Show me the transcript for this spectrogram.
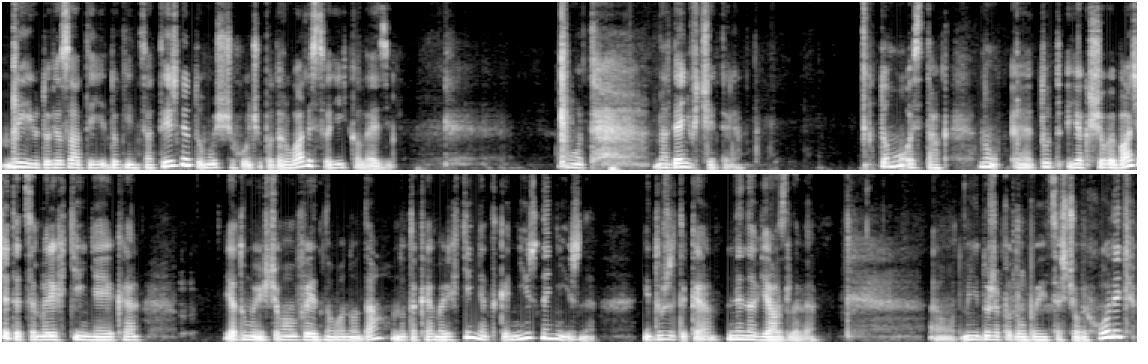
Мрію дов'язати її до кінця тижня, тому що хочу подарувати своїй колезі. От, на День вчителя. Тому ось так. Ну, е, Тут, якщо ви бачите, це мерехтіння, яке, я думаю, що вам видно воно, да? воно таке мерехтіння, таке ніжне-ніжне і дуже таке ненав'язливе. Е, От, мені дуже подобається, що виходить.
